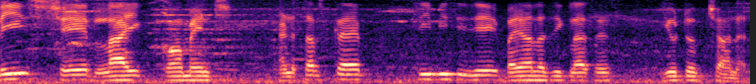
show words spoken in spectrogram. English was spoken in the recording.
Please share, like, comment and subscribe CBCJ Biology Classes YouTube channel.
